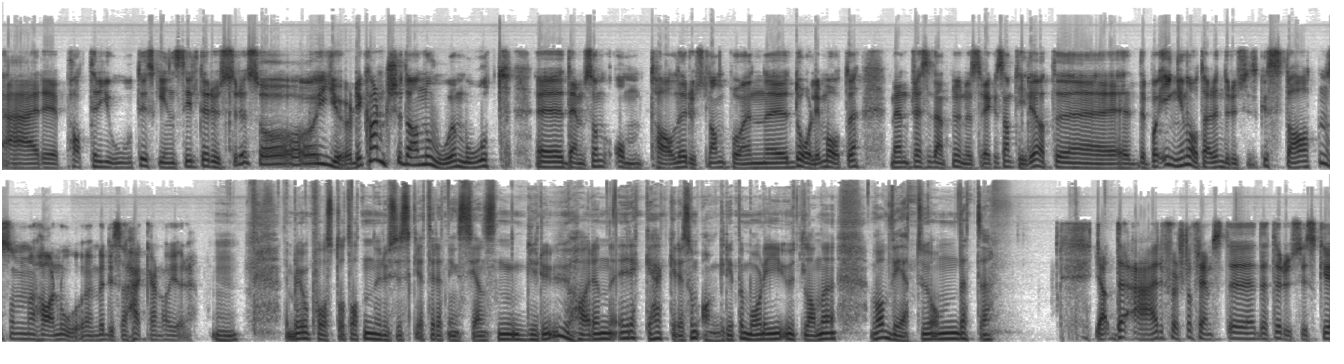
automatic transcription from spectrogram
er patriotisk innstilte russere, så gjør de kanskje da noe mot eh, dem som omtaler Russland på en eh, dårlig måte. Men presidenten understreker samtidig at det på ingen måte er den russiske staten som har noe med disse hackerne å gjøre. Mm. Det ble jo påstått at den russiske etterretningstjenesten GRU har en rekke hackere som angriper mål i utlandet. Hva vet du om dette? Ja, Det er først og fremst dette russiske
